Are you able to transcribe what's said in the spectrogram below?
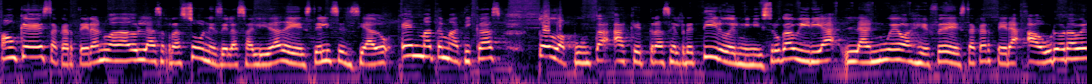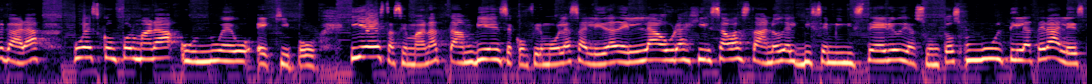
Aunque esta cartera no ha dado las razones de la salida de este licenciado en matemáticas, todo apunta a que tras el retiro del ministro Gaviria, la nueva jefe de esta cartera, Aurora Vergara, pues conformará un nuevo equipo. Y esta semana también se confirmó la salida de Laura Gil Sabastano del Viceministerio de Asuntos Multilaterales,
